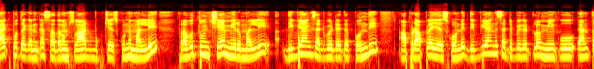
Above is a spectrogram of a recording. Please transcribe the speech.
లేకపోతే కనుక సదరం స్లాట్ బుక్ చేసుకుని మళ్ళీ ప్రభుత్వంచే మీరు మళ్ళీ దివ్యాంగ సర్టిఫికేట్ అయితే పొంది అప్పుడు అప్లై చేసుకోండి. దివ్యాంగ సర్టిఫికేట్లో మీకు ఎంత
